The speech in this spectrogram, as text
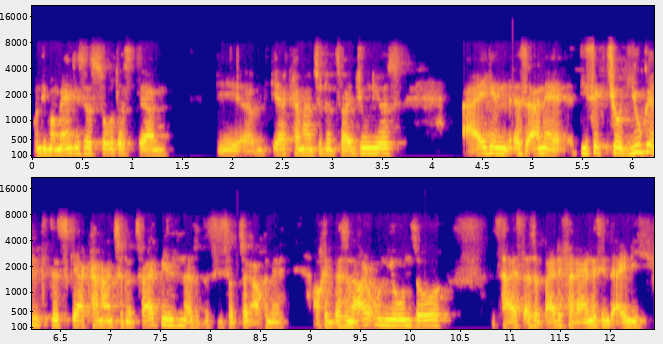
Und im Moment ist es so, dass der, die ähm, GRK 1902 Juniors eigen, also eine, die Sektion Jugend des GRK 1902 bilden. Also das ist sozusagen auch eine, auch in Personalunion so. Das heißt also, beide Vereine sind eigentlich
